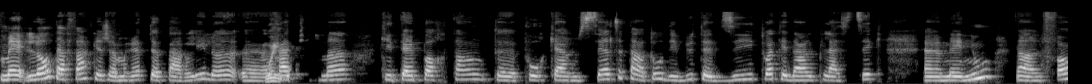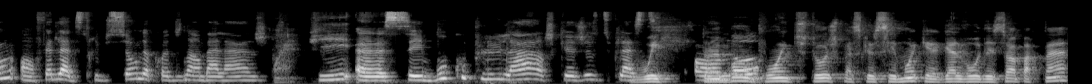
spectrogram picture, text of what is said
Mais l'autre affaire que j'aimerais te parler là, euh, Oui, rapidement, qui est importante euh, pour Carousel, tu sais, tantôt au début, tu as dit, toi, tu es dans le plastique, euh, mais nous, dans le fond, on fait de la distribution de produits d'emballage. Puis, euh, c'est beaucoup plus large que juste du plastique. Oui, c'est un On bon point que tu touches parce que c'est moi qui ai galvaudé ça en partant,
